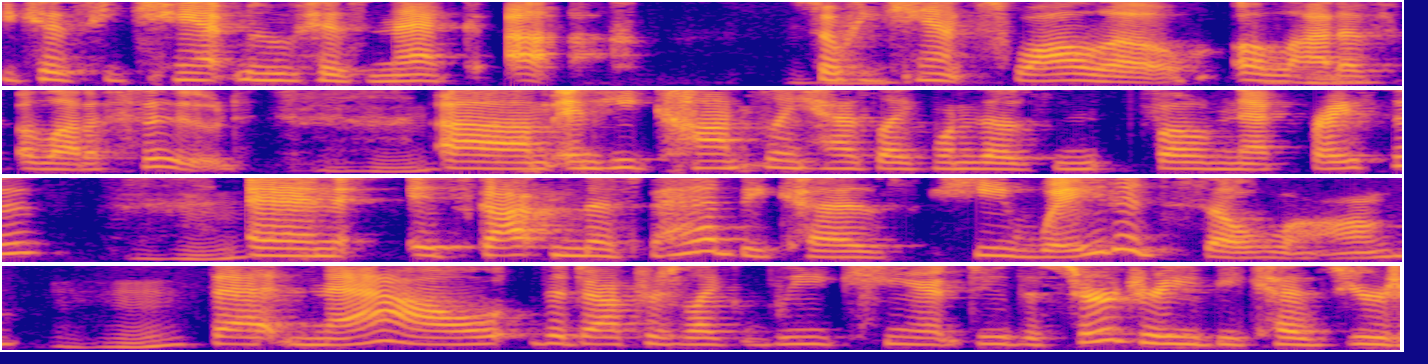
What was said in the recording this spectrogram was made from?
because he can't move his neck up. So he can't swallow a lot of a lot of food, um, and he constantly has like one of those foam neck braces, Mhm. and it's gotten this bad because he waited so long Mhm. that now the doctor's like we can't do the surgery because you're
